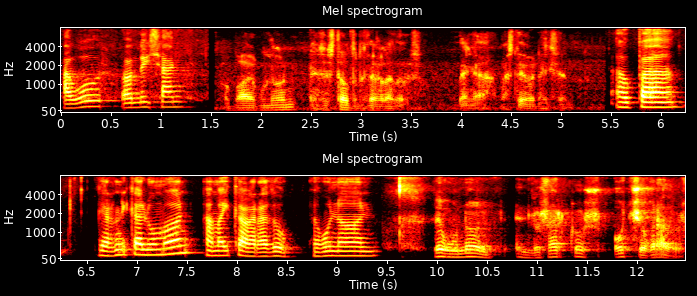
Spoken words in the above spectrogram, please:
Agur, ondo izan. Opa, egunon, es estado 13 grados. Venga, más te izan. Aupa, Guernica Lumón, Amaika gradu. Egunon. Egunon, en los arcos 8 grados.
